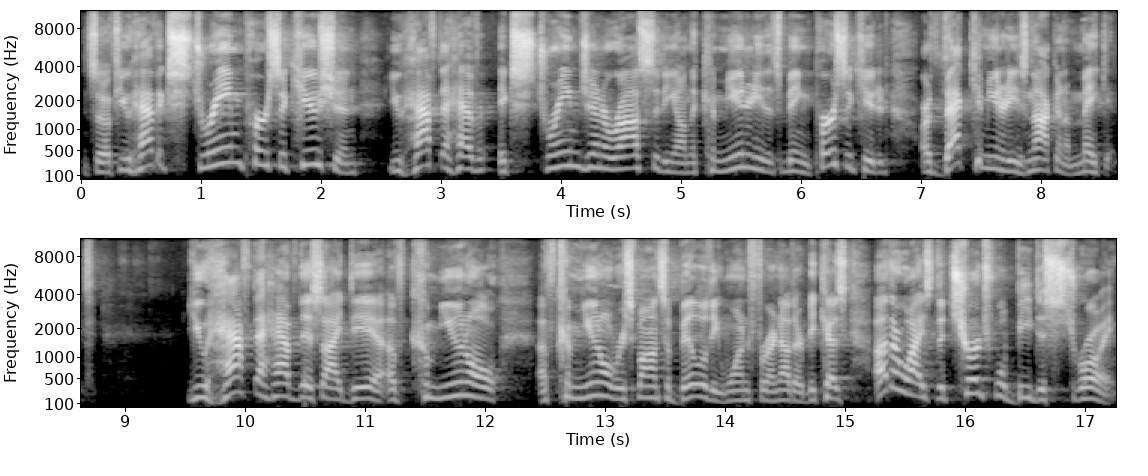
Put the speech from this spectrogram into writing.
And so, if you have extreme persecution, you have to have extreme generosity on the community that's being persecuted, or that community is not going to make it. You have to have this idea of communal, of communal responsibility one for another, because otherwise the church will be destroyed.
